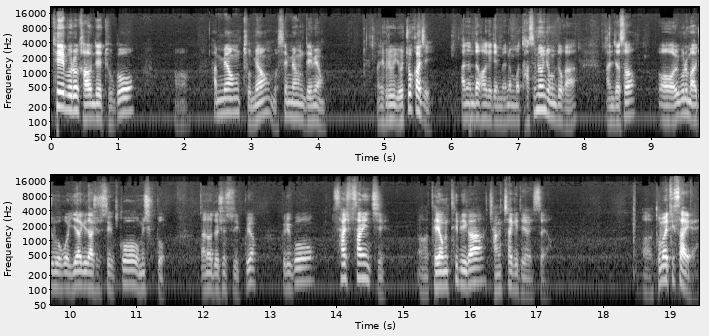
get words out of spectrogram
테이블을 가운데 두고 어, 한 명, 두 명, 뭐 세 명, 네 명, 그리고 이쪽까지 앉는다고 하게 되면은 뭐 다섯 명 정도가 앉아서 어, 얼굴을 마주보고 이야기도 하실 수 있고 음식도 나눠 드실 수 있고요. 그리고 43인치 어, 대형 TV가 장착이 되어 있어요. 어, 도메틱 사이에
